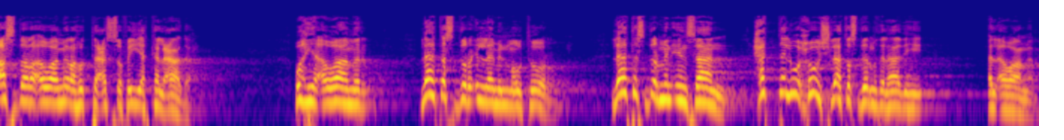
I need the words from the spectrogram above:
أصدر أوامره التعسفية كالعادة. وهي أوامر لا تصدر إلا من موتور لا تصدر من إنسان. حتى الوحوش لا تصدر مثل هذه الأوامر.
